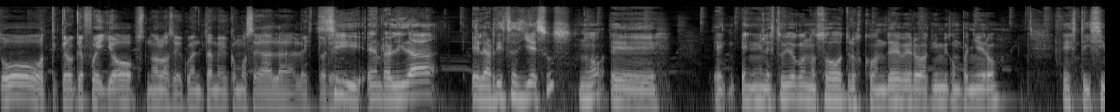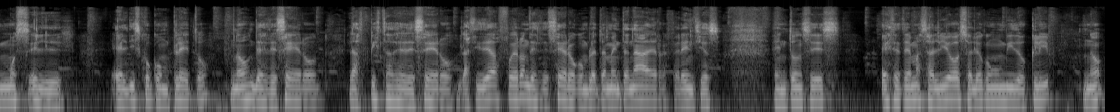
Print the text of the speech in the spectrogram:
o te- creo que fue Jobs, no lo sé. Cuéntame cómo se da la, la historia. Sí, en realidad el artista es Jesus, ¿no? Eh, en, en el estudio con nosotros, con Devero, aquí mi compañero, este, hicimos el, el disco completo, ¿no? Desde cero, las pistas desde cero, las ideas fueron desde cero completamente, nada de referencias. Entonces, este tema salió, salió con un videoclip, ¿no?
